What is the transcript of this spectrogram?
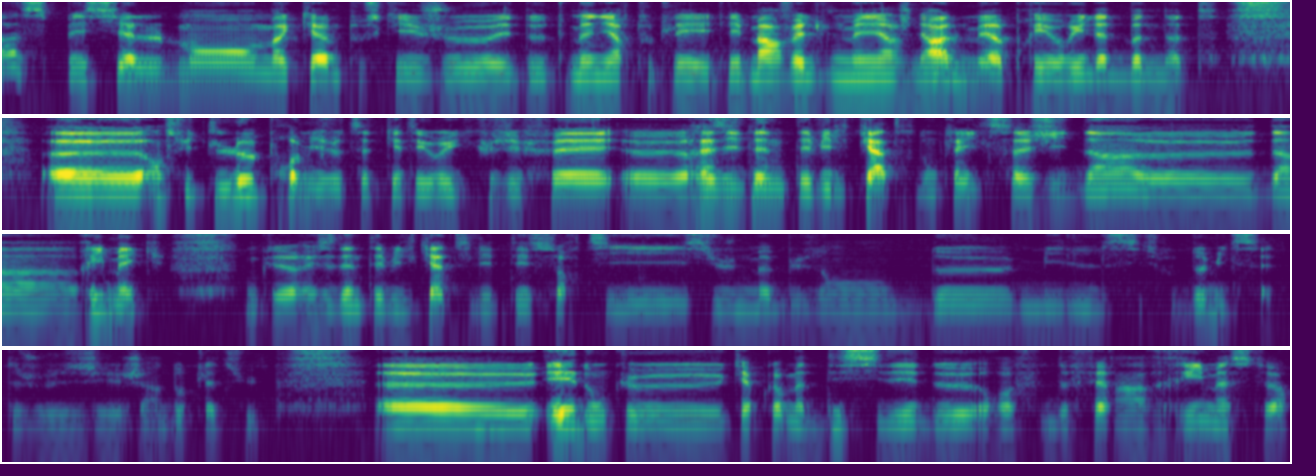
pas spécialement ma cam, tout ce qui est jeu et de toute manière toutes les, Marvel d'une manière générale, mais a priori il a de bonnes notes. Euh, ensuite, le premier jeu de cette catégorie que j'ai fait, euh, Resident Evil 4. Donc là, il s'agit d'un euh, d'un remake. Donc Resident Evil 4, il était sorti, si je ne m'abuse, en 2006 ou 2007. J'ai un doute là-dessus. et donc Capcom a décidé de, de faire un remaster.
